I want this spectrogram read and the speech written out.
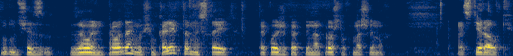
ну тут сейчас завален проводами, в общем, коллекторный стоит, такой же, как и на прошлых машинах от стиралки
